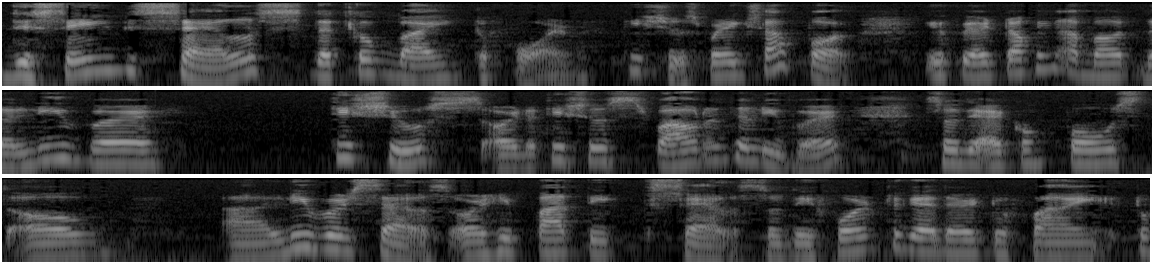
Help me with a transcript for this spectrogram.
the same cells that combine to form tissues. For example, if we are talking about the liver tissues or the tissues found in the liver, so they are composed of uh, liver cells or hepatic cells. So they form together to find to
